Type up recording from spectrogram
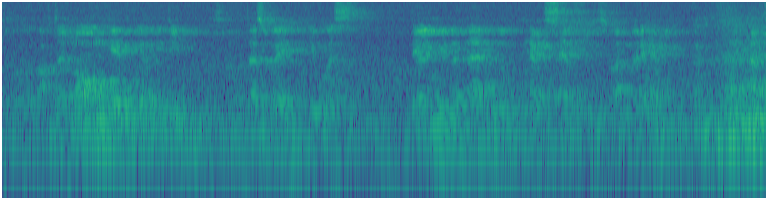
So after a long gap, we are meeting. So that's why he was telling me that I will have a selfie. So I'm very happy. with that.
